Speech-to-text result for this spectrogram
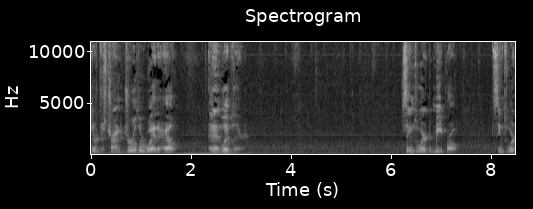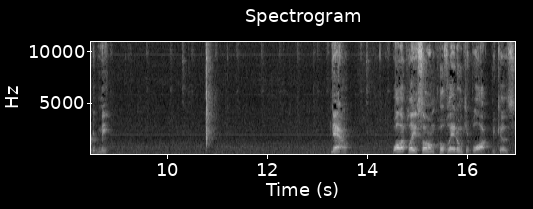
they're just trying to drill their way to hell and then live there. Seems weird to me, bro. Seems weird to me. Now, while I play a song, hopefully I don't get blocked because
